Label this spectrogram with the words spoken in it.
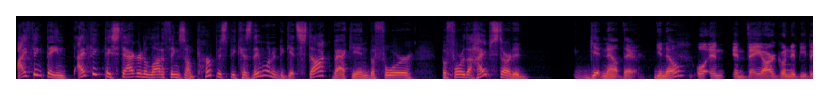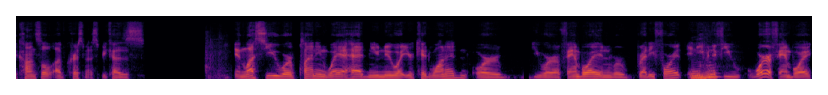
I think they I think they staggered a lot of things on purpose because they wanted to get stock back in before before the hype started getting out there. You know? Well, and and they are going to be the console of Christmas because unless you were planning way ahead and you knew what your kid wanted, or you were a fanboy and were ready for it, and even Mhm. if you were a fanboy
